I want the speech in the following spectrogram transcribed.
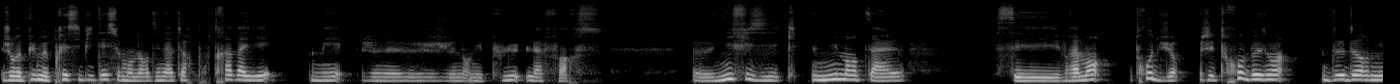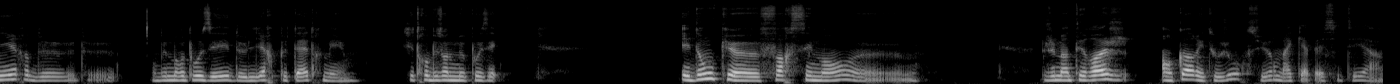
J'aurais pu me précipiter sur mon ordinateur pour travailler, mais je, n'en ai plus la force. Euh, ni physique, ni mentale. C'est vraiment trop dur. J'ai trop besoin de dormir, de, me reposer, de lire peut-être, mais j'ai trop besoin de me poser. Et donc, euh, forcément, je m'interroge encore et toujours sur ma capacité à,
